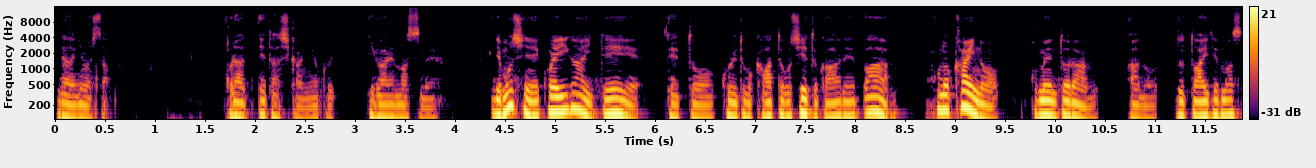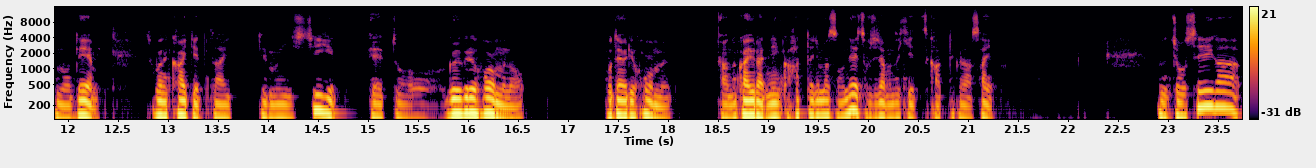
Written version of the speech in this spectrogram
いただきました。これはね、確かによく言われますね。で、もしね、これ以外で、えっと、こういうとこ変わってほしいとかあれば、この回のコメント欄、あの、ずっと空いてますので、そこに書いていただいてもいいし、えっと、Google フォームのお便りフォーム、あの、概要欄にリンク貼ってありますので、そちらもぜひ使ってください。女性が、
